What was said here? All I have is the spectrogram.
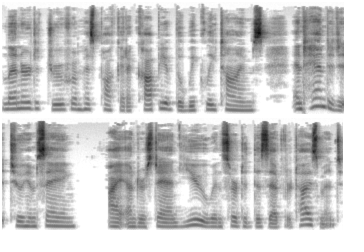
Leonard drew from his pocket a copy of the Weekly Times and handed it to him, saying, I understand you inserted this advertisement.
